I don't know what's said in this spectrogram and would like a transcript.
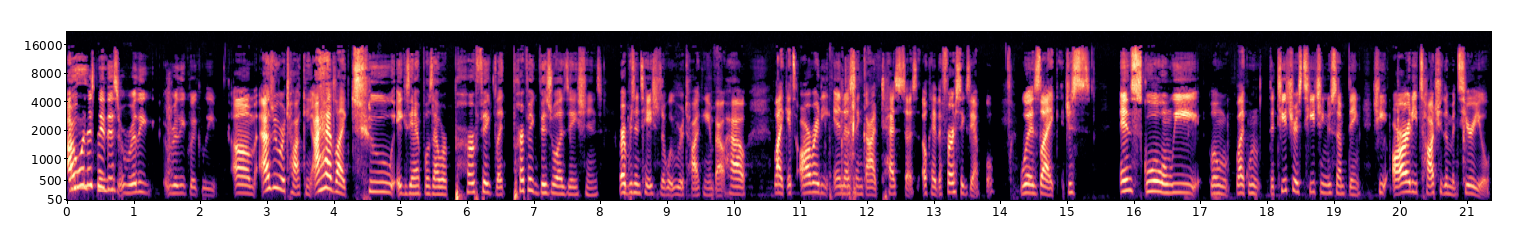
I want to say this really, really quickly. Um, as we were talking, I had like two examples that were perfect, like perfect visualizations, representations of what we were talking about. How like it's already in us and God tests us. Okay, the first example was like just in school when we when like when the teacher is teaching you something, she already taught you the material.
